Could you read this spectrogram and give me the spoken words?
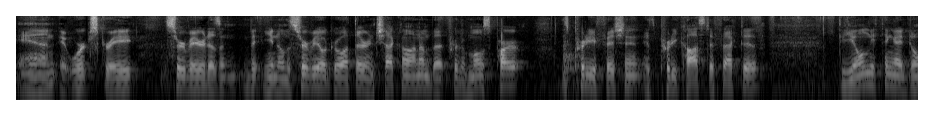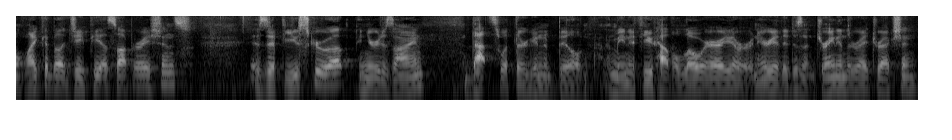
and it works great. surveyor doesn't, you know, the surveyor will go out there and check on them, but for the most part, it's pretty efficient, it's pretty cost effective. The only thing I don't like about GPS operations is if you screw up in your design, that's what they're going to build. I mean, if you have a low area or an area that doesn't drain in the right direction,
